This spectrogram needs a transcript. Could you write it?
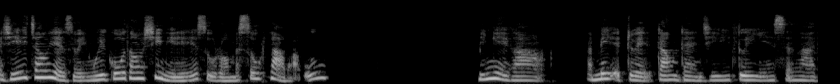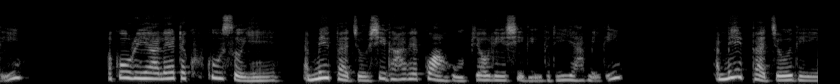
အရေးအကြောင်းရဲ့ဆိုရင်ငွေ9000ရှိနေတယ်ဆိုတော့မစိုးလှပါဘူးမိငယ်ကအမေအတွက်တောင်တန်ကြီးသွေးရင်စဉ်းစားသည်အကိုရီးယားလည်းတခုခုဆိုရင်အမေဘတ်ကျိုးရှိသားပဲကွာဟုပြောလေးရှိသည်တတိယမိသည်အမေဘတ်ကျိုးသည်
